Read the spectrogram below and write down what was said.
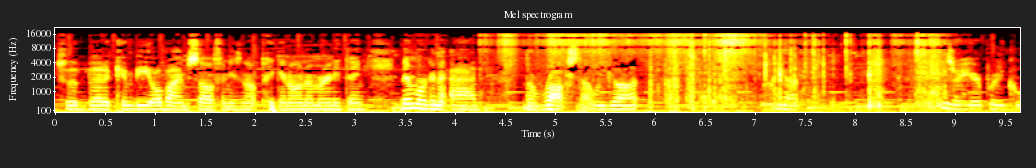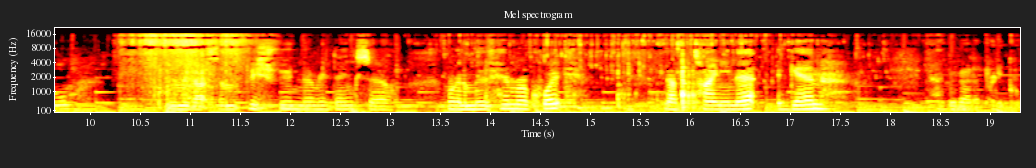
so the betta can be all by himself and he's not picking on them or anything. then we're gonna add the rocks that we got. We got these are here, pretty cool. And then we got some fish food and everything, so we're gonna move him real quick. Got the tiny net again. We got a pretty cool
